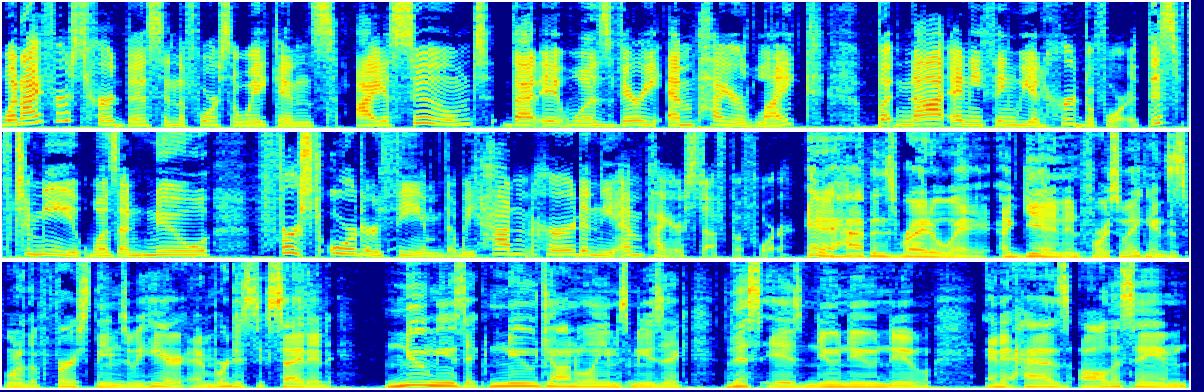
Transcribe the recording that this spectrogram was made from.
When I first heard this in The Force Awakens, I assumed that it was very Empire like, but not anything we had heard before. This, to me, was a new First Order theme that we hadn't heard in the Empire stuff before. And it happens right away. Again, in Force Awakens, it's one of the first themes we hear, and we're just excited. New music, new John Williams music. This is new, new, new. And it has all the same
